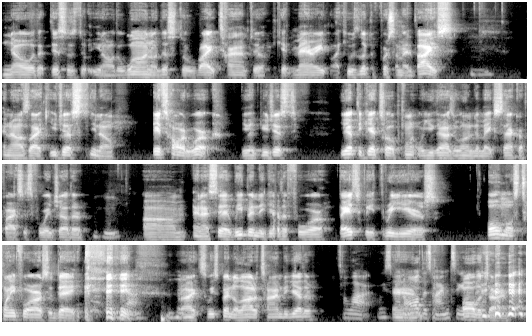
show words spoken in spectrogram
know that this is the you know the one or this is the right time to get married?" Like he was looking for some advice, Mhm. and I was like, "You just you know, it's hard work. You you just you have to get to a point where you guys are willing to make sacrifices for each other." Mhm. Um, and I said, we've been together for basically three years, almost 24 hours a day. Yeah. Mhm. right. So we spend a lot of time together. A lot. We spend all the time together. all the time.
